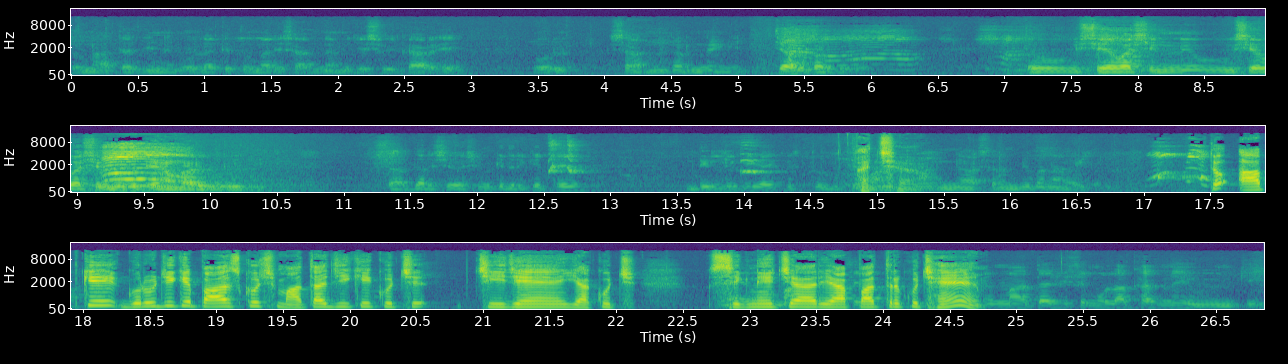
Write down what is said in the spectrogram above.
तो माता जी ने बोला कि तुम्हारी साधना मुझे स्वीकार है और साधना करने चालू कर दो। तो सेवा सिंह ने सेवा सिंह गुरु थे हमारे गुरु जी सरदार सेवा सिंह किधर के थे। दिल्ली की है कुछ तो। अच्छा। आश्रम भी बना हुआ तो आपके गुरुजी के पास कुछ माता जी की कुछ चीज़ें या कुछ सिग्नेचर या पत्र कुछ हैं? माता जी से मुलाकात नहीं हुई उनकी।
